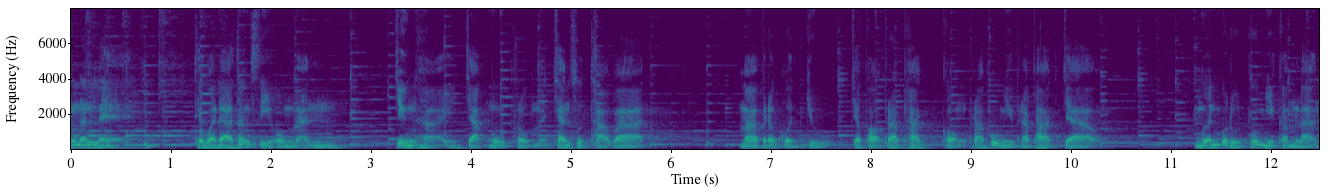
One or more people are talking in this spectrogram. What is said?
รั้งนั้นแหละเทวดาทั้งสี่องค์นั้น จึงหายจากหมู่พรหมชั้นสุดทาวาสมาปรากฏอยู่เฉพาะพระพักของพระผู้มีพระภาคเจ้า เหมือนบุรุษผู้มีกำลัง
